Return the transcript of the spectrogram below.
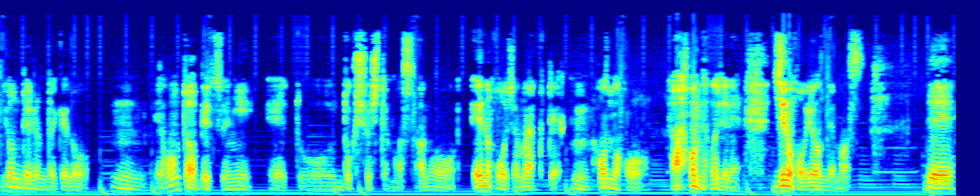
読んでるんだけど、うん。絵本とは別に、えっ、ー、と、読書してます。あの、絵の方じゃなくて、うん、本の方、あ、本の方じゃね字の方読んでます。で、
